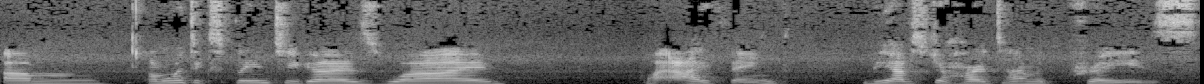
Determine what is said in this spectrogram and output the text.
um, I wanted to explain to you guys why, why I think we have such a hard time with praise.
